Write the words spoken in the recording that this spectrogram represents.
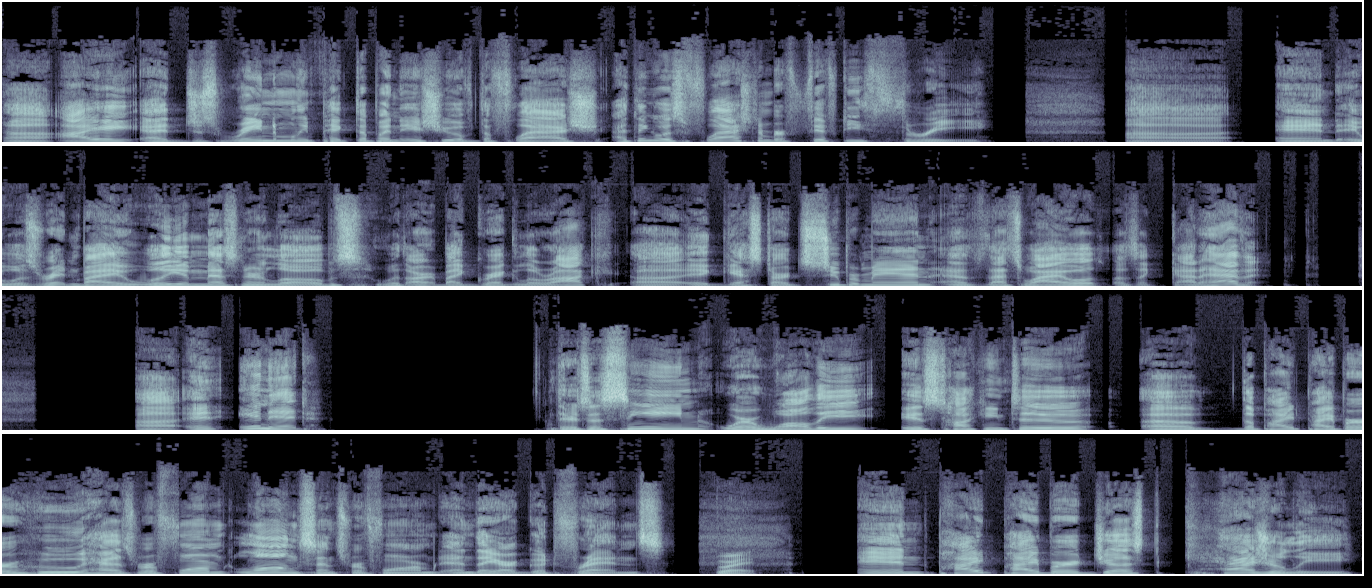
uh, i had just randomly picked up an issue of the flash i think it was flash number 53 uh, and it was written by William Messner-Loebs with art by Greg LaRocque uh, it guest starred superman as that's why I was, I was like gotta have it uh, and in it there's a scene where wally is talking to uh, the Pied Piper, who has reformed, long since reformed, and they are good friends. right. And Pied Piper just casually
